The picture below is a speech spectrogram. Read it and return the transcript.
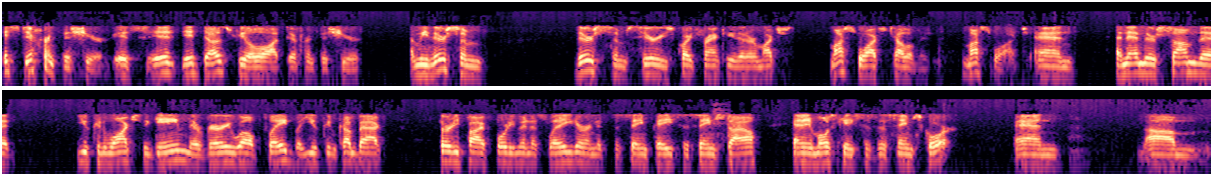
it's different this year. It's it it does feel a lot different this year. I mean, there's some there's some series, quite frankly, that are much must watch television, must watch, and and then there's some that you can watch the game. They're very well played, but you can come back 35, 40 minutes later, and it's the same pace, the same style, and in most cases, the same score. And um,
